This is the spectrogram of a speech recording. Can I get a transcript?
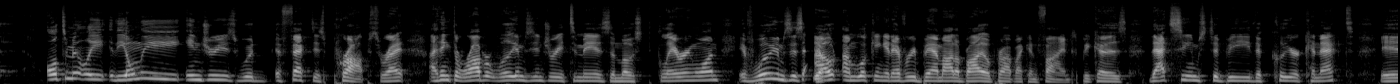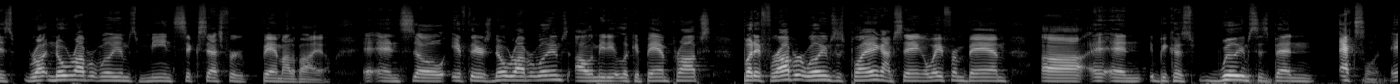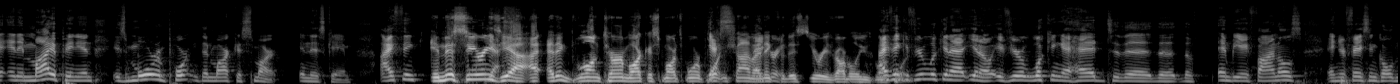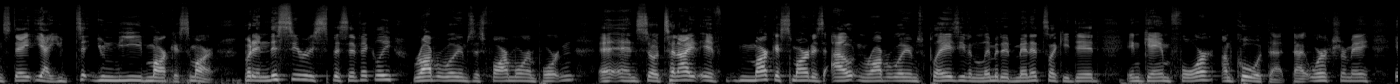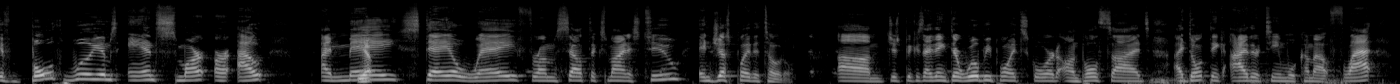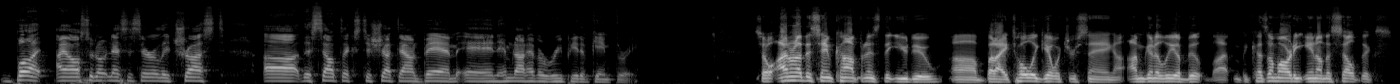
ultimately, the only injuries would affect is props, right? I think the Robert Williams injury to me is the most glaring one. If Williams is Yep. out, I'm looking at every Bam Adebayo prop I can find because that seems to be the clear connect. Is no Robert Williams means success for Bam Adebayo, A- and so if there's no Robert Williams, I'll immediately look at Bam props. But if Robert Williams is playing, I'm staying away from Bam, uh, and because Williams has been excellent, and in my opinion, is more important than Marcus Smart in this game. I think In this series, Yes. yeah, I, I think long term, Marcus Smart's more important. Yes, Shime, I I, think for this series, Robert Williams. More I think if you're looking at, you know, if you're looking ahead to the the the NBA Finals and you're facing Golden State, yeah, you t- you need Marcus Smart. But in this series specifically, Robert Williams is far more important. And, and so tonight, if Marcus Smart is out and Robert Williams plays even limited minutes like he did in Game Four, I'm cool with that. That works for me. If both Williams and Smart are out. I may stay away from Celtics minus two and just play the total um, just because I think there will be points scored on both sides. I don't think either team will come out flat, but I also don't necessarily trust uh, the Celtics to shut down Bam and him not have a repeat of Game Three. So I don't have the same confidence that you do, uh, but I totally get what you're saying. I'm going to lead a bit uh, because I'm already in on the Celtics,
